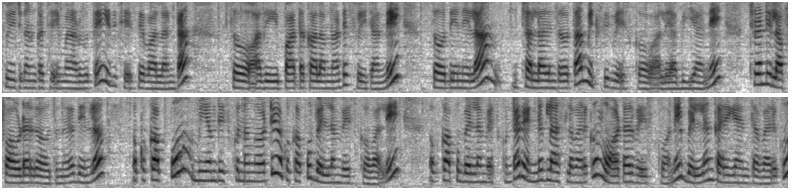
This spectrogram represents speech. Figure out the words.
స్వీట్ కనుక చేయమని అడిగితే ఇది చేసేవాళ్ళంట. సో అది పాతకాలం నాటి స్వీట్ అండి. సో దీన్ని ఇలా చల్లారిన తర్వాత మిక్సీకి వేసుకోవాలి ఆ బియ్యాన్ని. చూడండి ఇలా పౌడర్గా అవుతుంది కదా దీనిలో. ఒక కప్పు బియ్యం తీసుకున్నాం కాబట్టి ఒక కప్పు బెల్లం వేసుకోవాలి. ఒక కప్పు బెల్లం వేసుకుంటే రెండు గ్లాసుల వరకు వాటర్ వేసుకొని బెల్లం కరిగేంత వరకు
